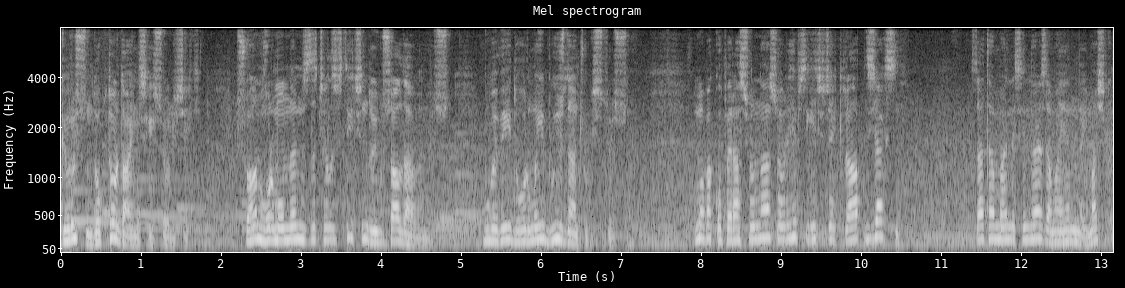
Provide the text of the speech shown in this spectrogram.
görürsün doktor da aynı şeyi söyleyecek. Şu an hormonların hızlı çalıştığı için duygusal davranıyorsun. Bu bebeği doğurmayı bu yüzden çok istiyorsun. Ama bak operasyondan sonra hepsi geçecek, rahatlayacaksın. Zaten ben de senin her zaman yanındayım aşkım.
